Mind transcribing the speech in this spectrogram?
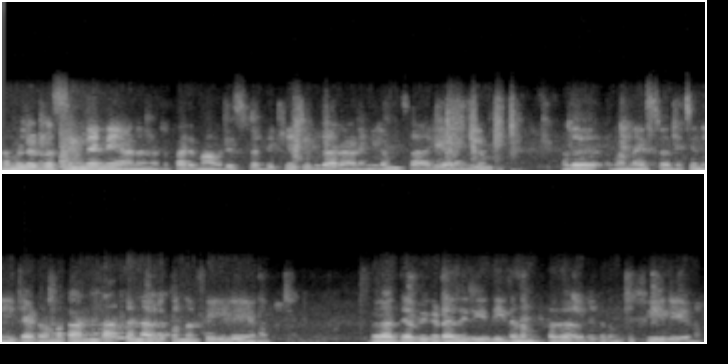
നമ്മളുടെ ഡ്രസ്സിങ് തന്നെയാണ്. അത് പരമാവധി ശ്രദ്ധിക്കുക. ചുരിദാറാണെങ്കിലും സാരി ആണെങ്കിലും അത് നന്നായി ശ്രദ്ധിച്ച് നീറ്റായിട്ട് നമ്മൾ കണ്ടാൽ തന്നെ അവർക്കൊന്ന് ഫീൽ ചെയ്യണം. ഒരു അധ്യാപികയുടെ രീതിയിൽ നമുക്കത് അവർക്ക് നമുക്ക് ഫീൽ ചെയ്യണം.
